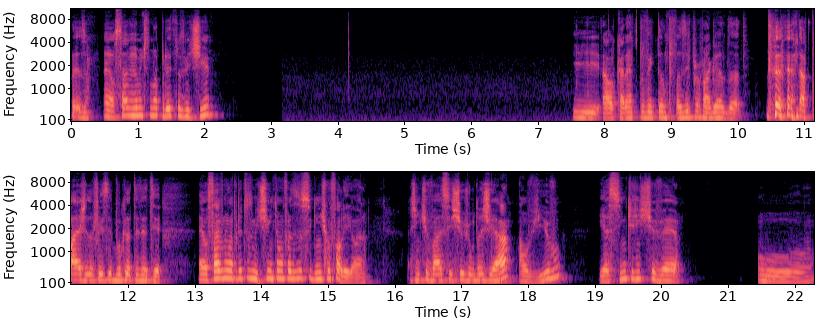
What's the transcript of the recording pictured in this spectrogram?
Beleza. É, o Save realmente não vai poder transmitir. E ah, o cara aproveitando para fazer propaganda da página do Facebook da TTT. É, o Save não vai poder transmitir, então vamos fazer o seguinte que eu falei, galera. A gente vai assistir o jogo da GA ao vivo. E assim que a gente tiver o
